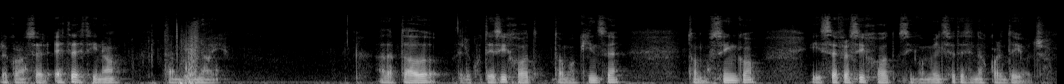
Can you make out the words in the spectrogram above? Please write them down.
reconocer este destino también hoy. Adaptado del Likutei Sijot, tomo 15, tomo 5 y Sefer Sijot 5748.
